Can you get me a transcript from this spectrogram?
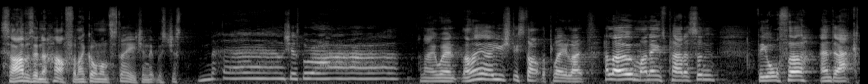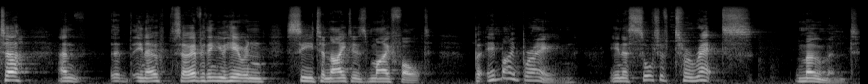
so I was in a huff and I got on stage and it was just, just and I went, I usually start the play like, Hello, my name's Paterson, the author and actor. And, uh, you know, so everything you hear and see tonight is my fault. But in my brain, in a sort of Tourette's moment,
